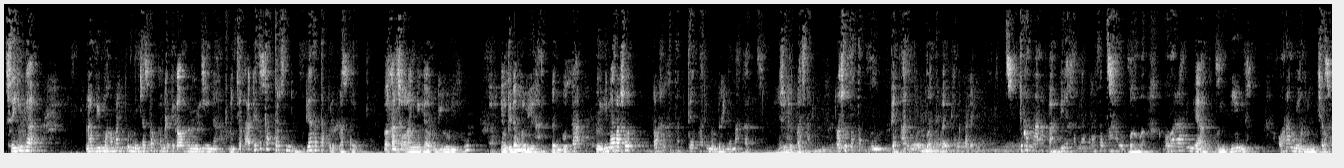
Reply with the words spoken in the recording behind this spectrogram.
Sehingga Nabi Muhammad pun mencontohkan ketika orang menghina, mencela, dia tetap tersenyum, dia tetap berbuat baik. Bahkan seorang Yahudi lumpuh yang tidak melihat dan buta menghina Rasul, Rasul tetap tiap hari memberinya makan di sudut pasar. Rasul tetap tiap hari berbuat kebaikan kepadanya. Itu karena apa? Dia karena merasa tahu bahwa orang yang menghina, orang yang mencela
